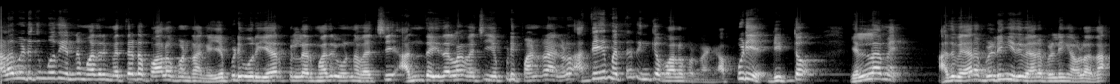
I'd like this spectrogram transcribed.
அளவு எடுக்கும்போது என்ன மாதிரி மெத்தடை ஃபாலோ பண்ணுறாங்க எப்படி ஒரு ஏர் பில்லர் மாதிரி ஒன்றை வச்சு அந்த இதெல்லாம் வச்சு எப்படி பண்ணுறாங்களோ அதே மெத்தட் இங்கே ஃபாலோ பண்ணுறாங்க அப்படியே டிட்டோ எல்லாமே. அது வேறு பில்டிங் இது வேறு பில்டிங் அவ்வளோதான்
